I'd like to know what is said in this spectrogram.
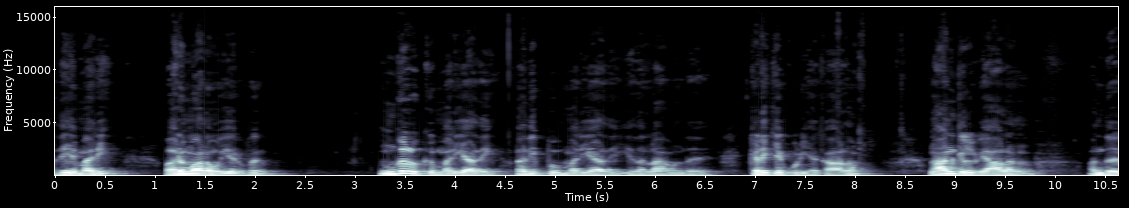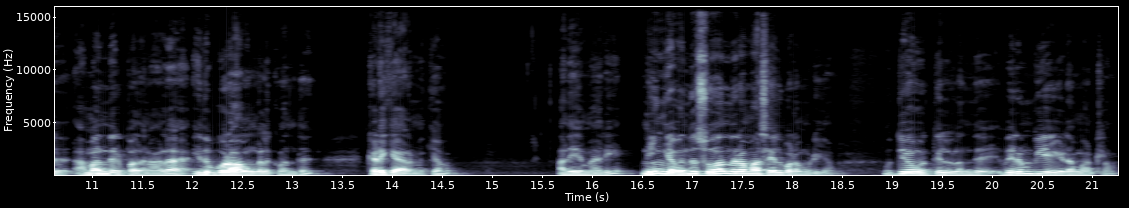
அதே மாதிரி வருமான உயர்வு உங்களுக்கு மரியாதை மதிப்பு மரியாதை இதெல்லாம் வந்து கிடைக்கக்கூடிய காலம். நான்கில் வியாழன் வந்து அமர்ந்திருப்பதனால இது பூரா உங்களுக்கு வந்து கிடைக்க ஆரம்பிக்கும். அதே மாதிரி நீங்கள் வந்து சுதந்திரமாக செயல்பட முடியும். உத்தியோகத்தில் வந்து விரும்பிய இடமாற்றம்.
